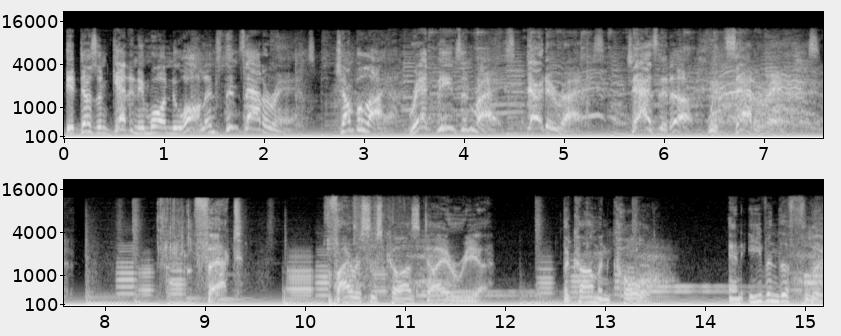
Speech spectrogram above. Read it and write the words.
It doesn't get any more New Orleans than Zatarains. Jambalaya, red beans and rice, dirty rice. Jazz it up with Zatarains. Fact. Viruses cause diarrhea, the common cold, and even the flu.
